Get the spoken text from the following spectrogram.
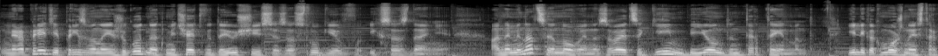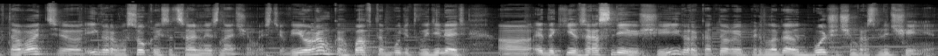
мероприятие призвано ежегодно отмечать выдающиеся заслуги в их создании – а номинация новая называется Game Beyond Entertainment, или как можно истрактовать, э, игры высокой социальной значимости. В ее рамках BAFTA будет выделять э, эдакие взрослеющие игры, которые предлагают больше, чем развлечения.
